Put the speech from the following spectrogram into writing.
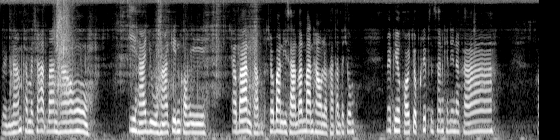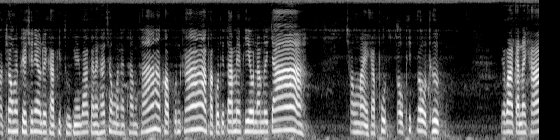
แหล่งน้ำธรรมชาติบ้านเฮาที่หาอยู่หากินของเอ ชาวบ้านครับ ชาวบ้านอีสานบ้านบ้านเฮาแหละค่ะท่านผู้ชมแม่เพียวขอจบคลิปสั้นๆแค่นี้นะคะฝากช่องแม่เพียวชาแนลด้วยค่ะ ผิดถูกไงว่ากันนะคะ ช่องมหาธรรมค่ะ ขอบคุณค่ะฝากกดติดตามแม่เพียวนำเลยจ้า ช่องใหม่ค่ะพูดเบ้าพิษเบ้าถึกอย่าว่ากันนะคะ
